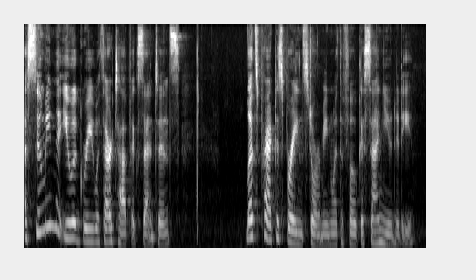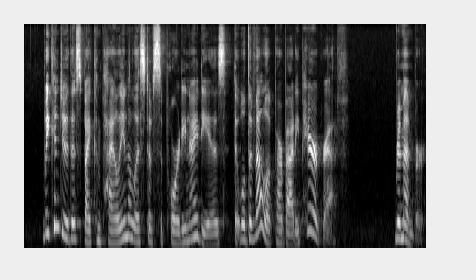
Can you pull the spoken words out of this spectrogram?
Assuming that you agree with our topic sentence, let's practice brainstorming with a focus on unity. We can do this by compiling a list of supporting ideas that will develop our body paragraph. Remember,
